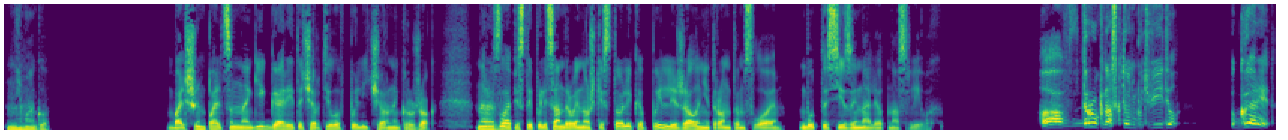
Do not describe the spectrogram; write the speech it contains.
«Не могу». Большим пальцем ноги Гарри очертила в пыли черный кружок. На разлапистой палисандровой ножке столика пыль лежала нетронутым слоем, будто сизый налет на сливах. «А вдруг нас кто-нибудь видел? Гарриет?»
